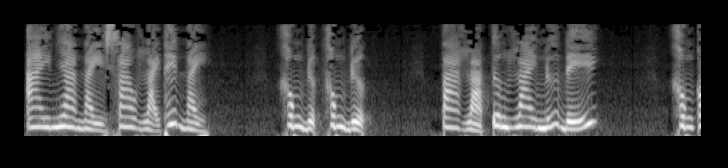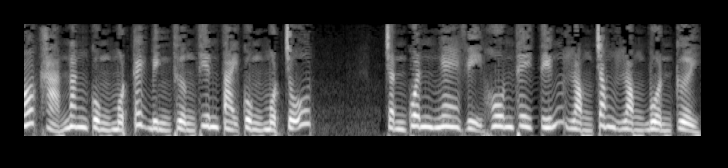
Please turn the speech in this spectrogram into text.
ai nha này sao lại thế này. không được không được. ta là tương lai nữ đế. không có khả năng cùng một cách bình thường thiên tài cùng một chỗ. Trần quân nghe vị hôn thê tiếng lòng trong lòng buồn cười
